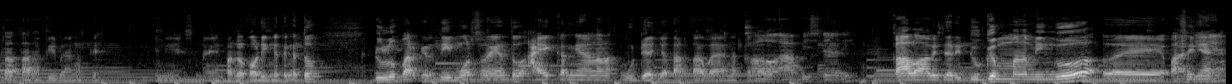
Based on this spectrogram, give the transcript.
tata rapi banget ya. Ini ya Senayan. Padahal kalau diinget-inget tuh dulu parkir timur Senayan tuh ikonnya anak muda Jakarta banget. Kalau abis dari? Kalau habis dari dugem malam minggu weh, pastinya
